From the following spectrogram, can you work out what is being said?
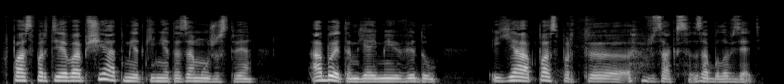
В паспорте вообще отметки нет о замужестве. Об этом я имею в виду. Я паспорт э, в ЗАГС забыла взять».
